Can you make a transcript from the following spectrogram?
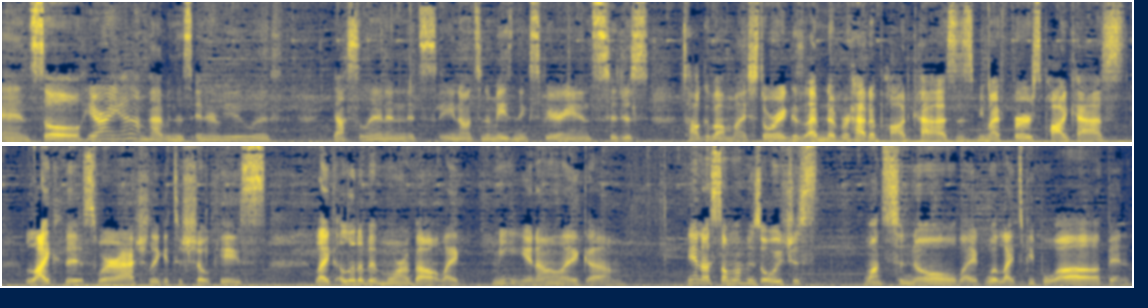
And so here i am having this interview with Yoselyn, and it's you know it's an amazing experience to just talk about my story because I've never had a podcast. This will be my first podcast like this where I actually get to showcase like a little bit more about like me, you know, like um, you know someone who's always just wants to know like what lights people up and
